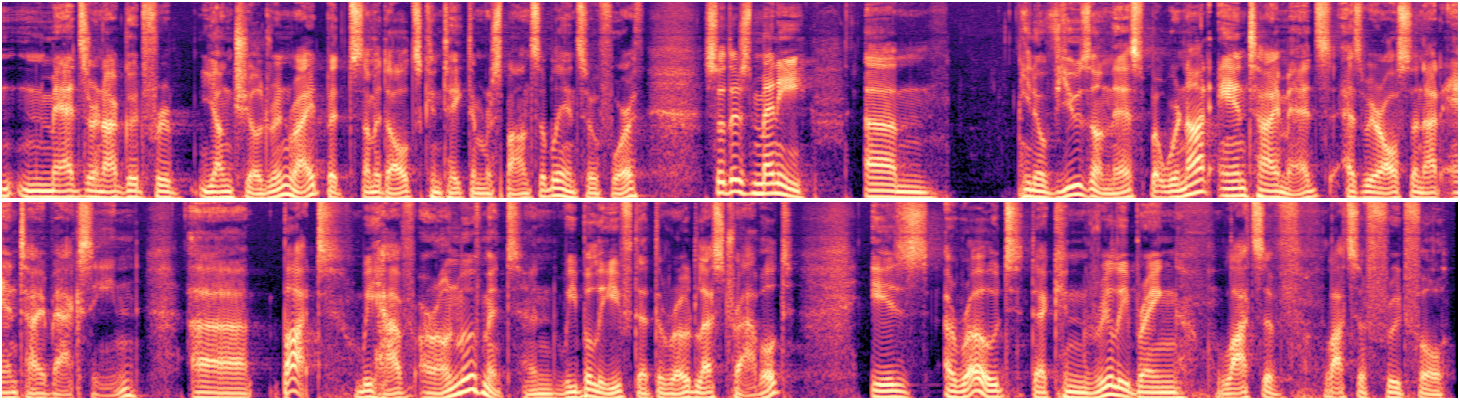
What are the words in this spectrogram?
meds are not good for young children, right? But some adults can take them responsibly and so forth. So there's many. Um, you know views on this, but we're not anti-meds, as we're also not anti-vaccine. Uh, but we have our own movement, and we believe that the road less traveled is a road that can really bring lots of lots of fruitful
